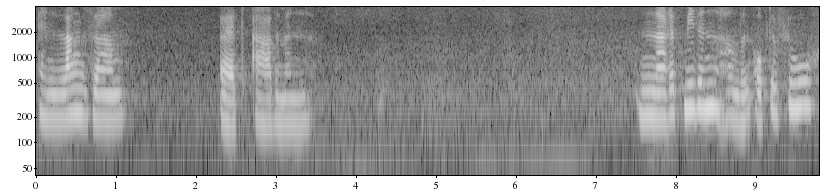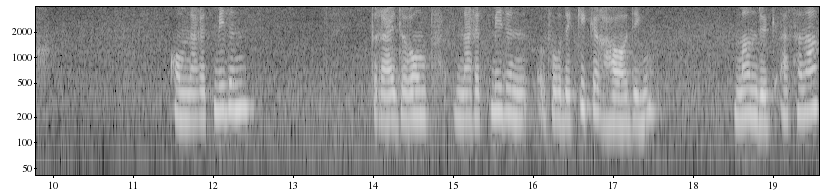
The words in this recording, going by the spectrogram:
en langzaam uitademen. Naar het midden, handen op de vloer. Kom naar het midden. Draai de romp naar het midden voor de kikkerhouding. Manduk Asana.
